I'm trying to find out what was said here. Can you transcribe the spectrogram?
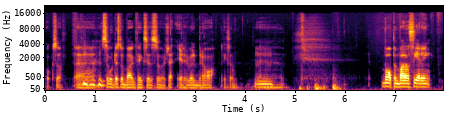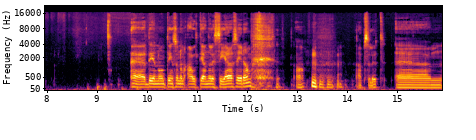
också. Ehm, så fort det står bug fixes så är det väl bra liksom. Mm. Ehm, vapenbalansering. Eh, det är någonting som de alltid analyserar säger de. ja, absolut. Ehm,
